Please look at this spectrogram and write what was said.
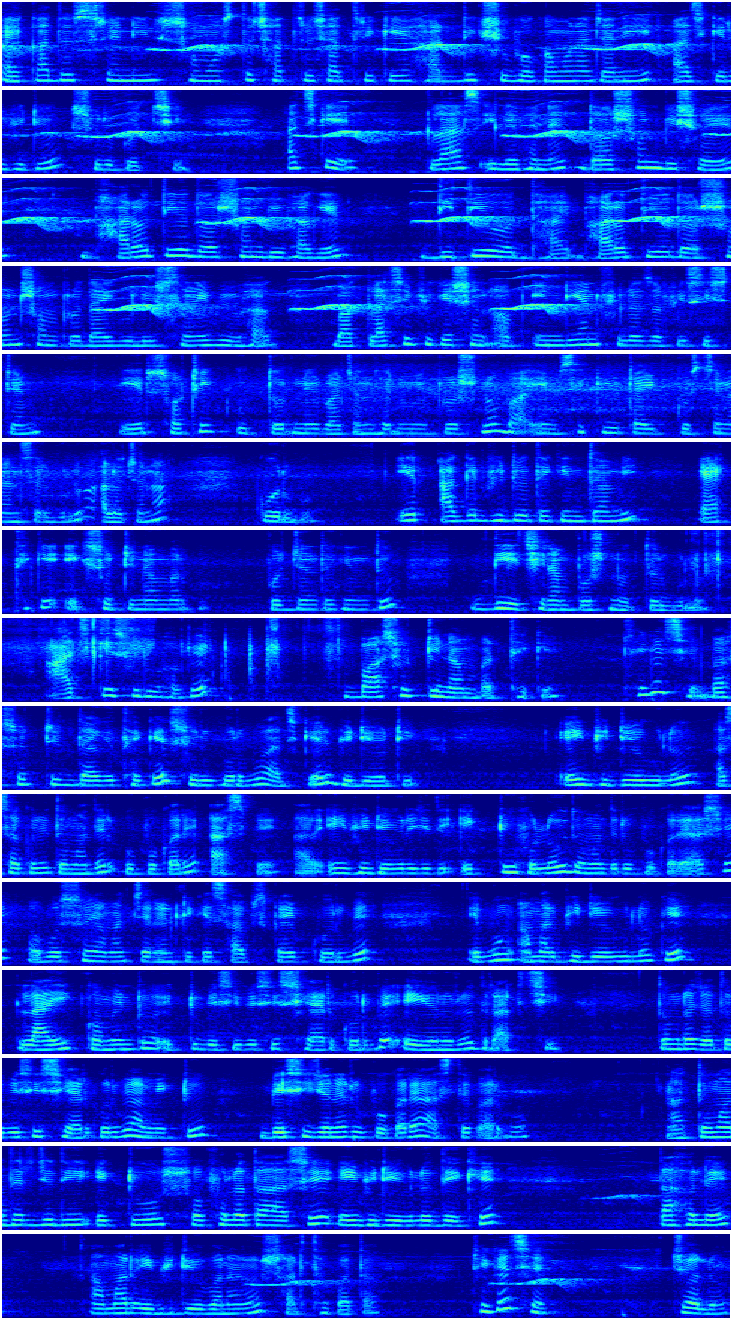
একাদশ শ্রেণির সমস্ত ছাত্রছাত্রীকে হার্দিক শুভকামনা জানিয়ে আজকের ভিডিও শুরু করছি। আজকে ক্লাস ইলেভেনের দর্শন বিষয়ের ভারতীয় দর্শন বিভাগের দ্বিতীয় অধ্যায়, ভারতীয় দর্শন সম্প্রদায়গুলির শ্রেণীবিভাগ বা classification of Indian philosophy system এর সঠিক উত্তর নির্বাচনধর্মী প্রশ্ন বা এমসিকিউ টাইপ কোশ্চেন অ্যান্সারগুলো আলোচনা করব। এর আগের ভিডিওতে কিন্তু আমি এক থেকে একষট্টি নাম্বার পর্যন্ত কিন্তু দিয়েছিলাম প্রশ্ন উত্তরগুলো। আজকে শুরু হবে বাষট্টি নাম্বার থেকে, ঠিক আছে? বাষট্টির দাগ থেকে শুরু করব আজকের ভিডিওটি। এই ভিডিওগুলো আশা করি তোমাদের উপকারে আসবে। আর এই ভিডিওগুলি যদি একটু হলেও তোমাদের উপকারে আসে, অবশ্যই আমার চ্যানেলটিকে সাবস্ক্রাইব করবে এবং আমার ভিডিওগুলোকে লাইক, কমেন্টও একটু বেশি বেশি শেয়ার করবে। এই অনুরোধ রাখছি। তোমরা যত বেশি শেয়ার করবে, আমি একটু বেশি জনের উপকারে আসতে পারব। আর তোমাদের যদি একটুও সফলতা আসে এই ভিডিওগুলো দেখে, তাহলে আমার এই ভিডিও বানানোর সার্থকতা। ঠিক আছে? চলো,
